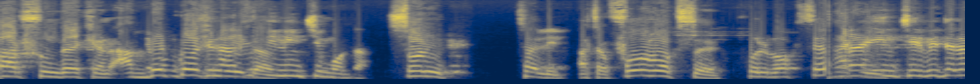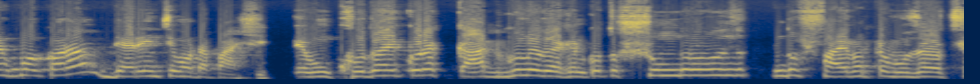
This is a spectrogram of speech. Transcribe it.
ভার্সন দেখেন আপডেট করেছেন তিন ইঞ্চি মোটা। Solid solid. আচ্ছা ফুল বক্সে ফুল বক্সে আড়াই ইঞ্চির ভিতরে করা দেড় ইঞ্চি মোটা পাশে এবং খোদাই করে কাঠগুলো দেখেন কত সুন্দর কিন্তু ফাইবারটা বোঝা যাচ্ছে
